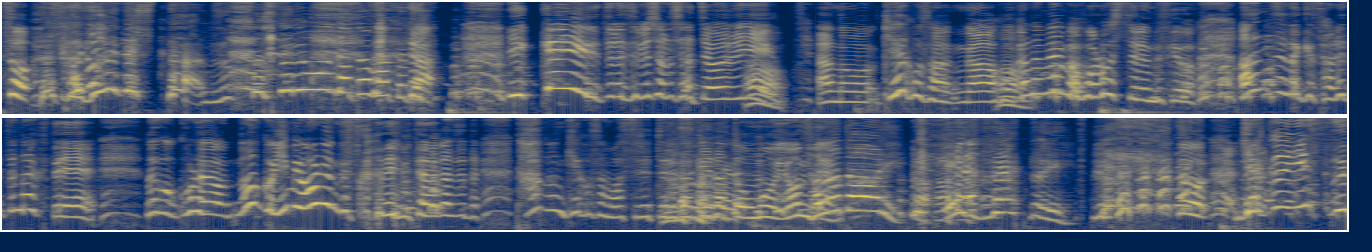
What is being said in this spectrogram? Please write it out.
そう。当に初めて知った。ずっとしてるもんだと思ってた。一回うちの事務所の社長に、うん。あの恵子さんが他のメンバーフォローしてるんですけど、アンジだけされてなくてなんかこれなんか意味あるんですかねみたいな感じで。多分恵子さん忘れてるだけだと思うよみそたいな。の通り。Exactly 逆にすごい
